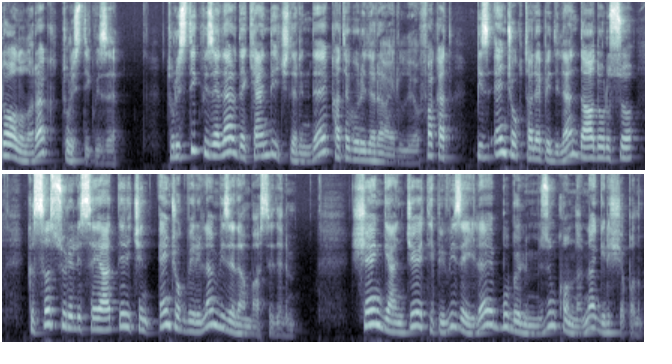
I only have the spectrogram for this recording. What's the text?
doğal olarak turistik vize. Turistik vizeler de kendi içlerinde kategorilere ayrılıyor. Fakat biz en çok talep edilen, daha doğrusu kısa süreli seyahatler için en çok verilen vizeden bahsedelim. Schengen C tipi vize ile bu bölümümüzün konularına giriş yapalım.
